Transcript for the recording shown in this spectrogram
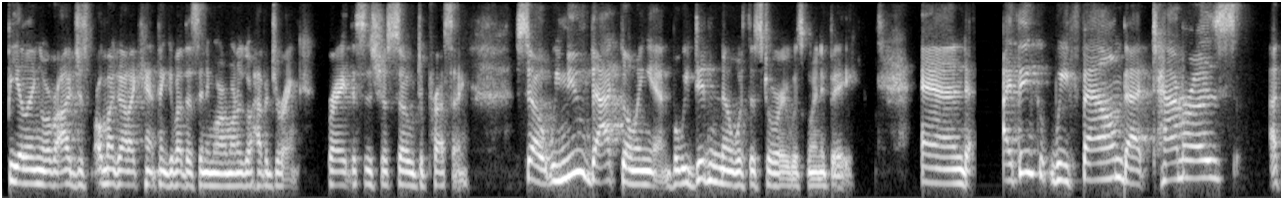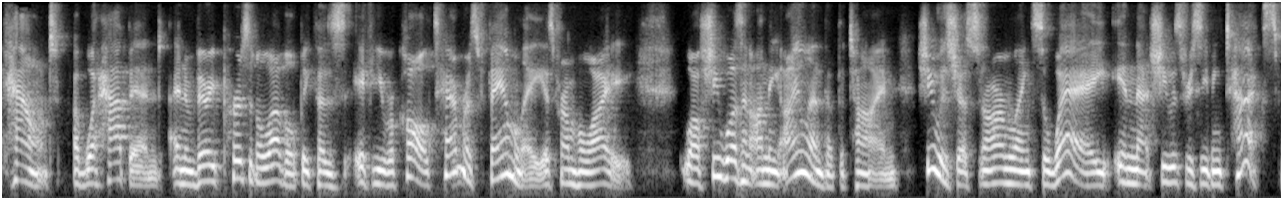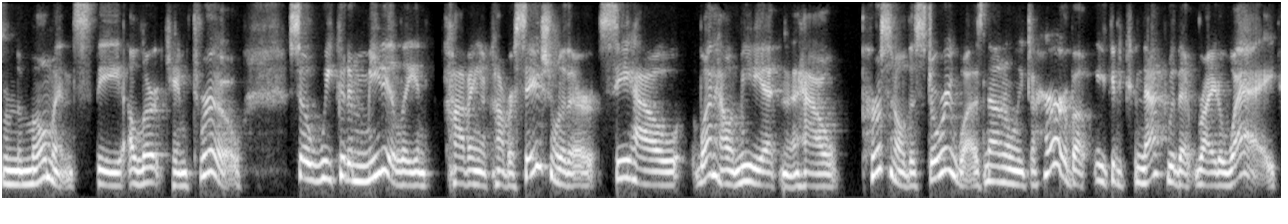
feeling or I just, oh my God, I can't think about this anymore. I want to go have a drink, right? This is just so depressing. So we knew that going in, but we didn't know what the story was going to be. And I think we found that Tamara's account of what happened in a very personal level because if you recall tamara's family is from hawaii. While she wasn't on the island at the time she was just an arm lengths away in that she was receiving texts from the moments the alert came through. So we could immediately in having a conversation with her see how one how immediate and how personal the story was, not only to her, but you could connect with it right away.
